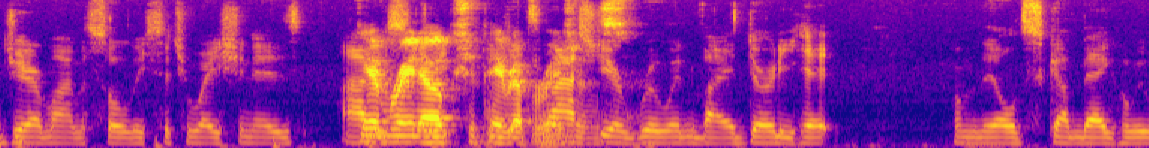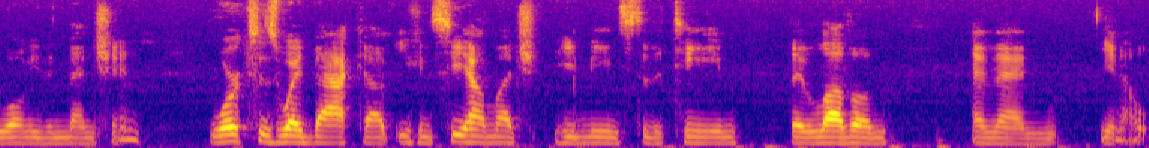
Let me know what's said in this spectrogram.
Jeremiah Masoli situation is. Cam Obviously, Reno should pay reparations. Last year ruined by a dirty hit from the old scumbag who we won't even mention. Works his way back up. You can see how much he means to the team. They love him, and then you know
